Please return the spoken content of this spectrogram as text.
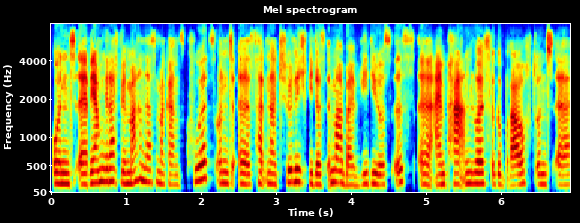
Und äh, wir haben gedacht, wir machen das mal ganz kurz. Und äh, es hat natürlich, wie das immer bei Videos ist, äh, ein paar Anläufe gebraucht. Und äh,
